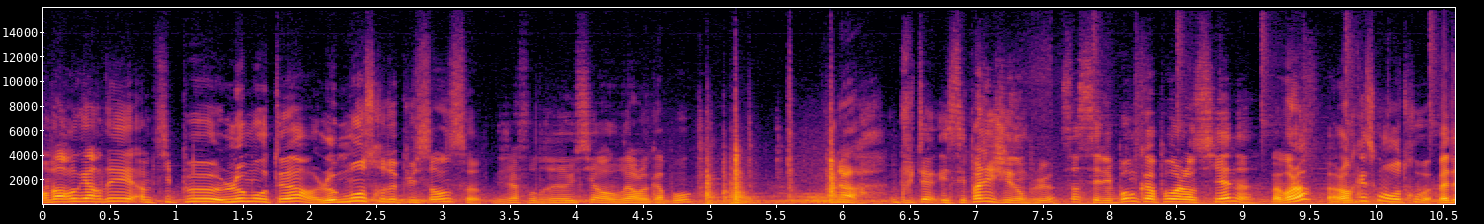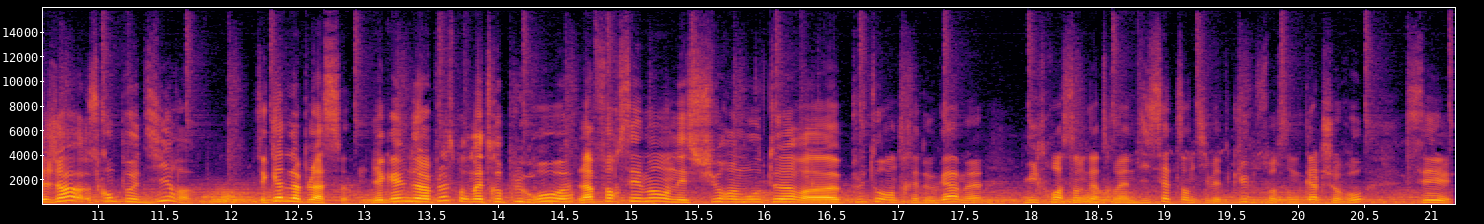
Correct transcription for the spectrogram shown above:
On va regarder un petit peu le moteur, le monstre de puissance. Déjà, faudrait réussir à ouvrir le capot. Ah, putain, et c'est pas léger non plus. Ça, c'est les bons capots à l'ancienne. Bah voilà. Alors, qu'est-ce qu'on retrouve? Bah déjà, ce qu'on peut dire, c'est qu'il y a de la place. Il y a quand même de la place pour mettre plus gros. hein. Là, forcément, on est sur un moteur euh, plutôt entrée de gamme. hein. 1397 cm3, 64 chevaux. C'est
